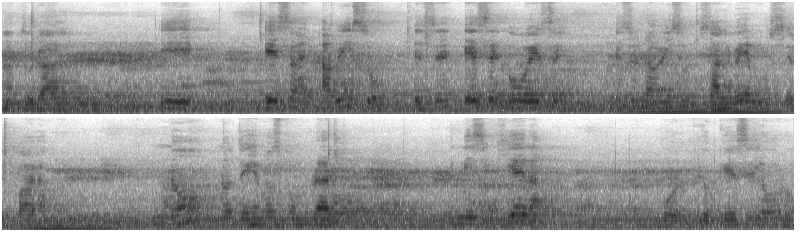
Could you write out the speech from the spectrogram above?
natural y ese aviso, ese SOS es un aviso, salvemos el páramo. No nos dejemos comprar ni siquiera por lo que es el oro,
